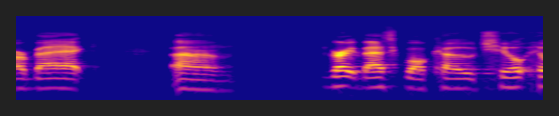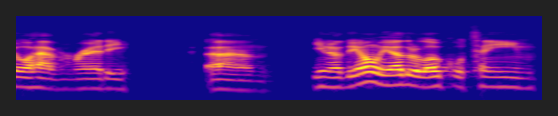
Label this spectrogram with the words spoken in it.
are back. Um, great basketball coach. He'll he'll have them ready. Um, you know, the only other local team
